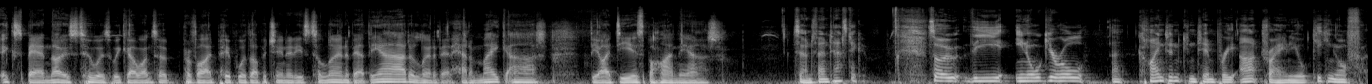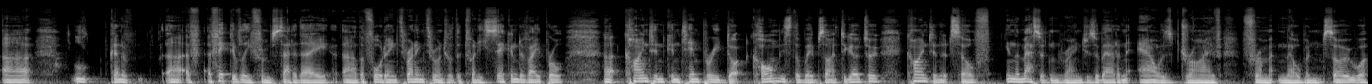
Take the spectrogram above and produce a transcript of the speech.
expand those too as we go on to provide people with opportunities to learn about the art, and learn about how to make art, the ideas behind the art. Sounds fantastic. So the inaugural uh, Kyneton Contemporary Art Triennial kicking off uh, kind of uh, effectively from Saturday uh, the 14th running through until the 22nd of April. Uh, KynetonContemporary.com is the website to go to. Kyneton itself in the Macedon Range is about an hour's drive from Melbourne. So uh,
